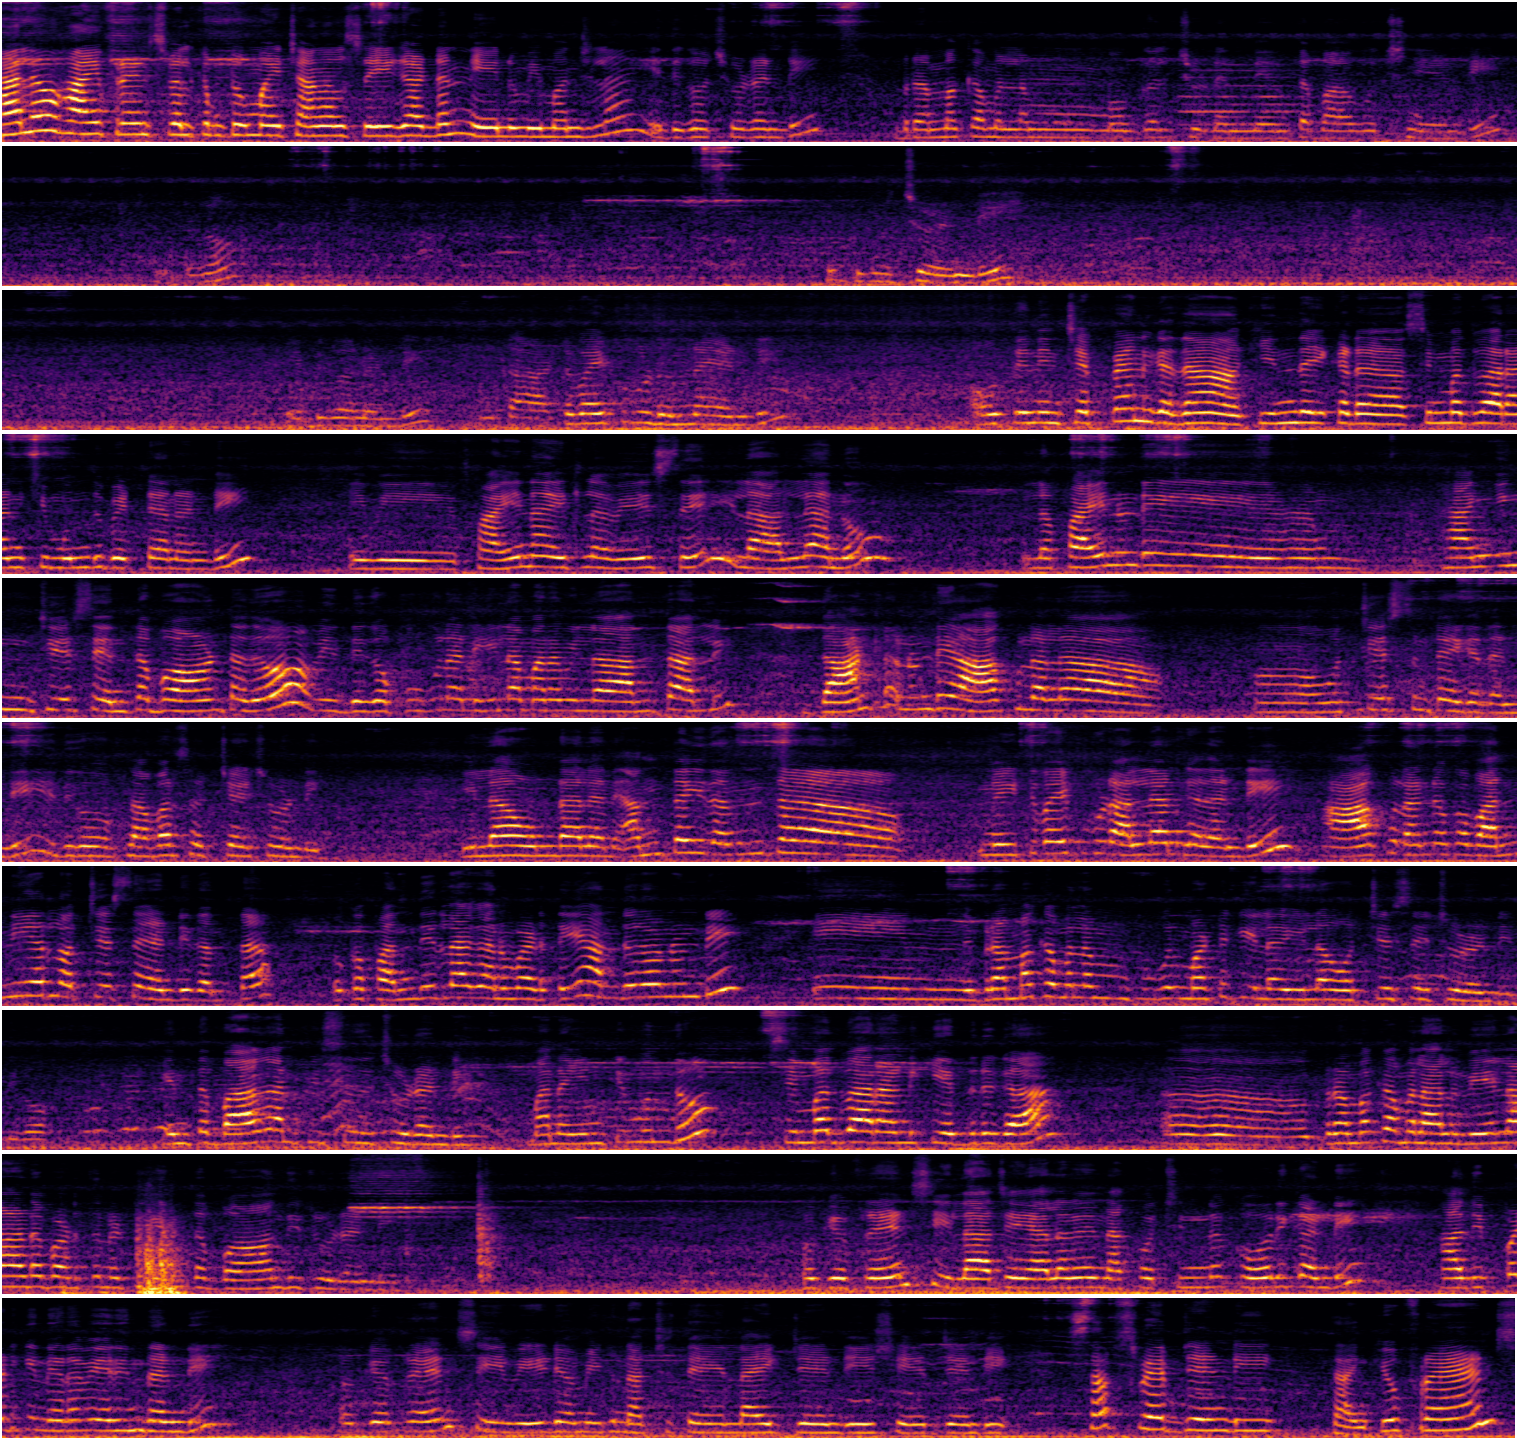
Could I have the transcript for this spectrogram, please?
Hello hi friends welcome to my channel Sri garden. నేను మీ మంజుల. ఇదిగో చూడండి బ్రహ్మకమలం మొగ్గలు చూడండి ఎంత బాగా వచ్చినాయండి. ఇదిగో. ఇదిగో చూడండి. ఇదిగోనండి ఇంకా అటువైపు కూడా ఉన్నాయండి. అయితే నేను చెప్పాను కదా కింద ఇక్కడ సింహద్వారానికి ముందు పెట్టానండి. ఇవి పైన ఇట్లా వేస్తే ఇలా అల్లాను. ఇలా పైనుండి హ్యాంగింగ్ చేస్తే ఎంత బాగుంటుందో ఇదిగో పువ్వులని ఇలా మనం ఇలా అంతా అల్లి దాంట్లో నుండి ఆకులు అలా వచ్చేస్తుంటాయి కదండి. ఇదిగో ఫ్లవర్స్ వచ్చాయి చూడండి. ఇలా ఉండాలని. అంత ఇదంతా ఇటువైపు కూడా అల్లాను కదండి. ఆకులన్నీ ఒక వన్ ఇయర్లో వచ్చేస్తాయండి ఇదంతా. ఒక పందిర్లా కనబడతాయి. అందులో నుండి ఈ బ్రహ్మకమలం పువ్వులు మట్టుకు ఇలా ఇలా వచ్చేస్తాయి చూడండి ఇదిగో. ఎంత బాగా అనిపిస్తుంది చూడండి. మన ఇంటి ముందు సింహద్వారానికి ఎదురుగా బ్రహ్మకమలాలు వేలాడబడుతున్నట్టు ఎంత బాగుంది చూడండి. ఓకే ఫ్రెండ్స్ ఇలా చేయాలని నాకు చిన్న కోరిక అండి. అది ఇప్పటికీ నెరవేరిందండి. ఓకే ఫ్రెండ్స్ ఈ వీడియో మీకు నచ్చితే లైక్ చేయండి షేర్ చేయండి సబ్స్క్రైబ్ చేయండి. Thank you friends.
